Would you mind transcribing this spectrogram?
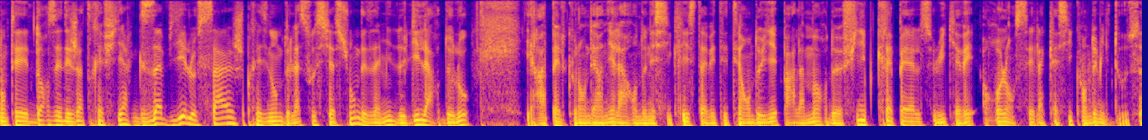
dont est d'ores et déjà très fier Xavier Lesage, président de l'association des amis de l'île Ardelot. Il rappelle que l'an dernier, la randonnée cycliste avait été endeuillée par la mort de Philippe Crépel, celui qui avait relancé la classique en 2012.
